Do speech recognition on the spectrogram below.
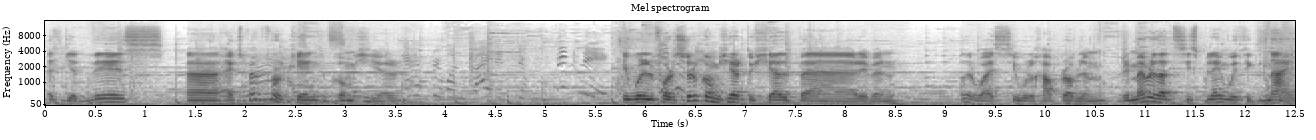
let's get this. Uh, expect for Kayn to come here. He will for sure come here to help uh, Riven. Otherwise, he will have problem. Remember that she's playing with Ignite,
